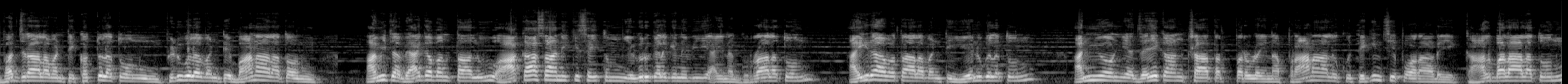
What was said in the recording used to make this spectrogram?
వజ్రాల వంటి కత్తులతోనూ పిడుగుల వంటి బాణాలతోనూ అమిత వేగవంతాలు ఆకాశానికి సైతం ఎగురుగలిగినవి అయిన గుర్రాలతోనూ ఐరావతాల వంటి ఏనుగులతోనూ అన్యోన్య జయకాంక్షాతత్పరులైన ప్రాణాలకు తెగించి పోరాడే కాల్బలాలతోనూ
